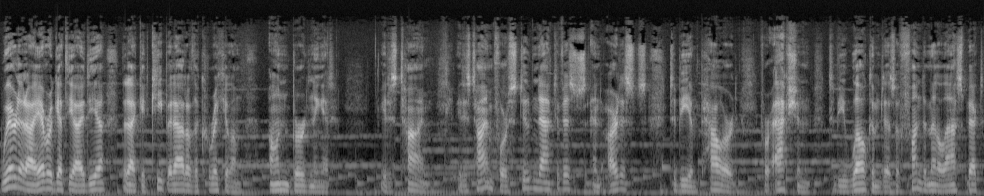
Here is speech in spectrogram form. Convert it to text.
Where did I ever get the idea that I could keep it out of the curriculum, unburdening it? It is time. It is time for student activists and artists to be empowered, for action to be welcomed as a fundamental aspect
